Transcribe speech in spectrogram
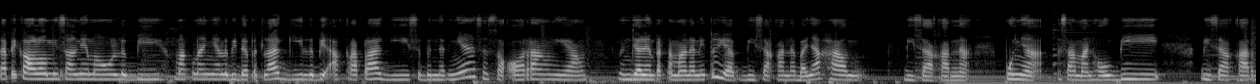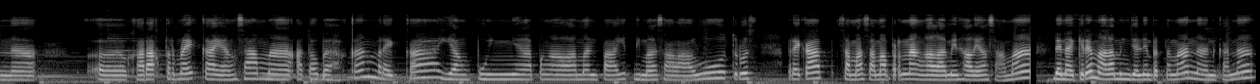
tapi kalau misalnya mau lebih maknanya lebih dapat lagi, lebih akrab lagi, sebenarnya seseorang yang menjalin pertemanan itu ya bisa karena banyak hal, bisa karena punya kesamaan hobi, bisa karena uh, karakter mereka yang sama atau bahkan mereka yang punya pengalaman pahit di masa lalu, terus mereka sama-sama pernah ngalamin hal yang sama dan akhirnya malah menjalin pertemanan. Karena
